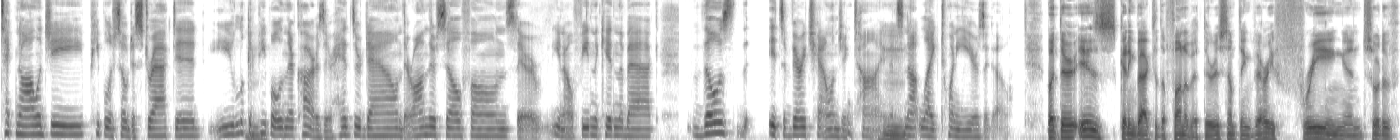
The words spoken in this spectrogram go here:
technology, people are so distracted. You look at Mm. people in their cars, their heads are down, they're on their cell phones, they're, you know, feeding the kid in the back. Those, it's a very challenging time. It's Mm. not like 20 years ago. But there is, getting back to the fun of it, there is something very freeing and sort of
